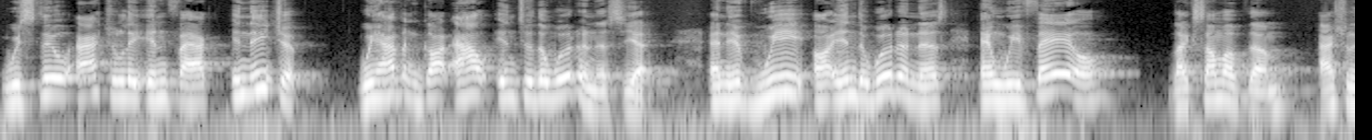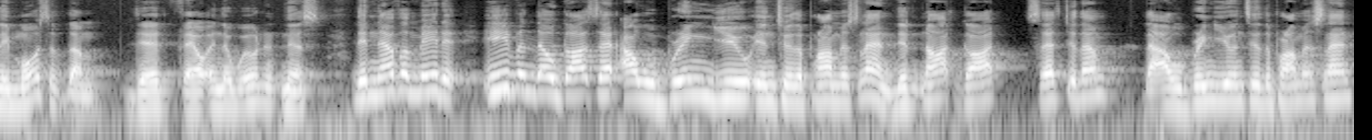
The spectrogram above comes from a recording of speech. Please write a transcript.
We're still actually, in fact, in Egypt. We haven't got out into the wilderness yet. And if we are in the wilderness and we fail, like some of them, actually most of them did fail in the wilderness, they never made it, even though God said, I will bring you into the promised land. Did not God said to them that I will bring you into the promised land?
